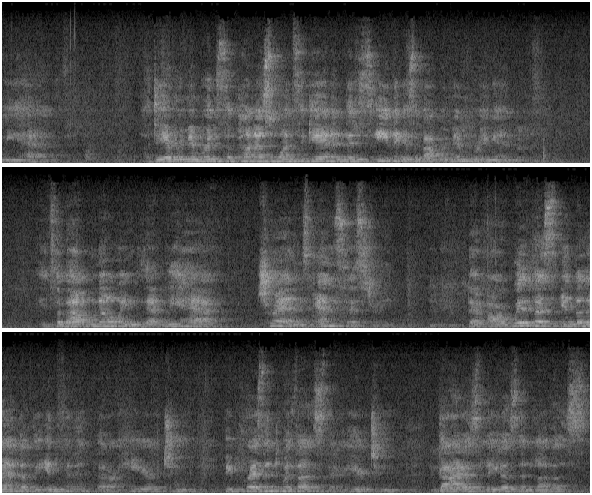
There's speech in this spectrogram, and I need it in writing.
We have a day of remembrance upon us once again, and this evening is about remembering, and it's about knowing that we have trans ancestry that are with us in the land of the infinite, that are here to be present with us, that are here to guide us, lead us, and love us.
